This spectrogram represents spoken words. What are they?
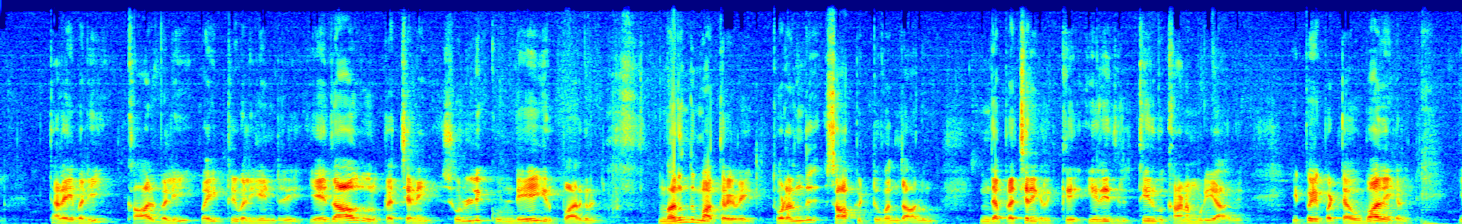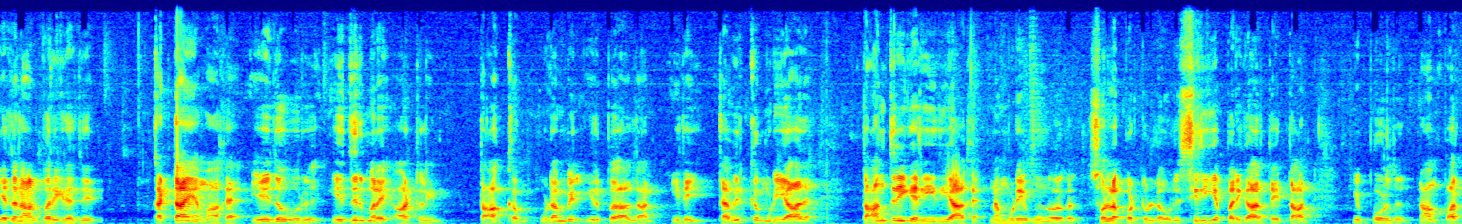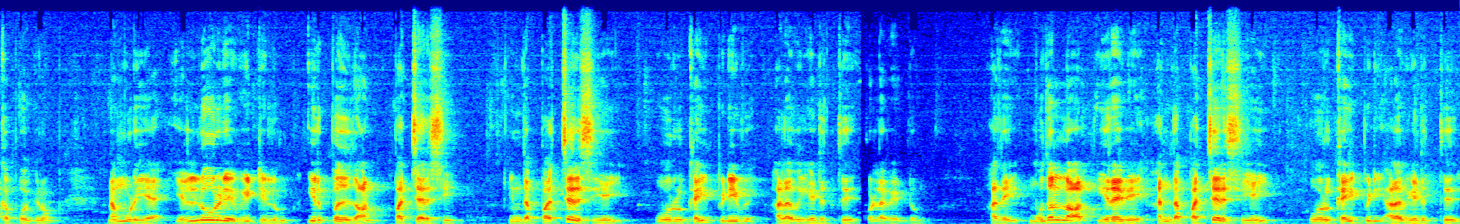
தலைவலி கால்வலி வயிற்று வலி என்று ஏதாவது ஒரு பிரச்சனை சொல்லிக்கொண்டே இருப்பார்கள். மருந்து மாத்திரைகளை தொடர்ந்து சாப்பிட்டு வந்தாலும் இந்த பிரச்சனைகளுக்கு எளிதில் தீர்வு காண முடியாது. இப்படிப்பட்ட உபாதைகள் எதனால் வருகிறது? கட்டாயமாக ஏதோ ஒரு எதிர்மறை ஆற்றலின் தாக்கம் உடம்பில் இருப்பதால் தான் இதை தவிர்க்க முடியாத தாந்திரிக ரீதியாக நம்முடைய முன்னோர்கள் சொல்லப்பட்டுள்ள ஒரு சிறிய பரிகாரத்தை தான் இப்பொழுது நாம் பார்க்க போகிறோம். நம்முடைய எல்லோருடைய வீட்டிலும் இருப்பதுதான் பச்சரிசி. இந்த பச்சரிசியை ஒரு கைப்பிடிவு அளவு எடுத்து கொள்ள வேண்டும். அதை முதல் நாள் இரவே அந்த பச்சரிசியை ஒரு கைப்பிடி அளவு எடுத்து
